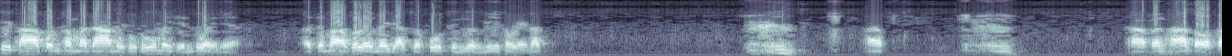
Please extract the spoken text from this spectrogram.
ที่ตาคนธรรมดาไม่รู้ไม่เห็นด้วยเนี่ย อาจารย์ก็เลยไม่อยากจะพูดถึงเรื่องนี้เท่าไหร่นักอ่าอ่า ปัญหาต่อไป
